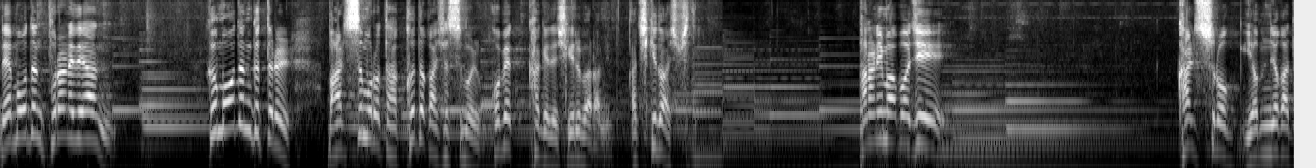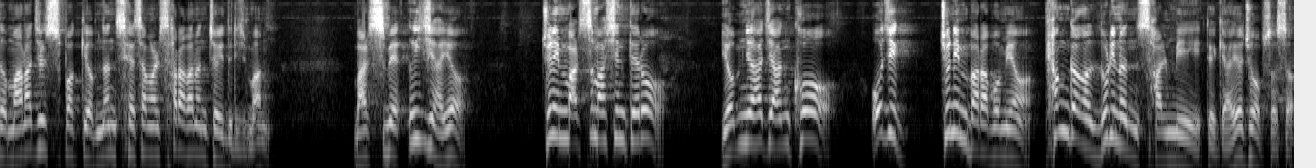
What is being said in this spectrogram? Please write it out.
내 모든 불안에 대한 그 모든 것들을 말씀으로 다 걷어가셨음을 고백하게 되시기를 바랍니다. 같이 기도하십시다. 하나님 아버지, 갈수록 염려가 더 많아질 수밖에 없는 세상을 살아가는 저희들이지만 말씀에 의지하여 주님 말씀하신 대로 염려하지 않고 오직 주님 바라보며 평강을 누리는 삶이 되게 하여 주옵소서.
